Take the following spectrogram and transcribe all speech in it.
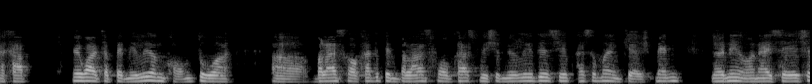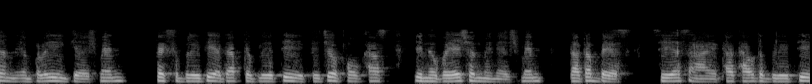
นะครับ ไม่ว่าจะเป็นในเรื่องของตัว balance scorecard ที่เป็น balance focus visionary leadership customer engagement learning organization employee engagement flexibility adaptability feature focus innovation management database CSI accountability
